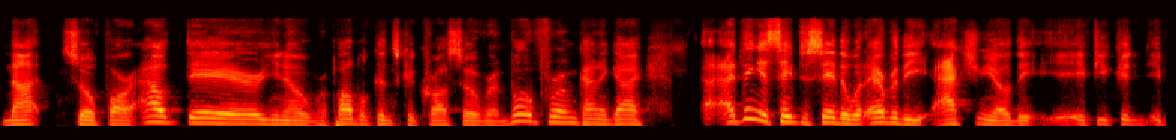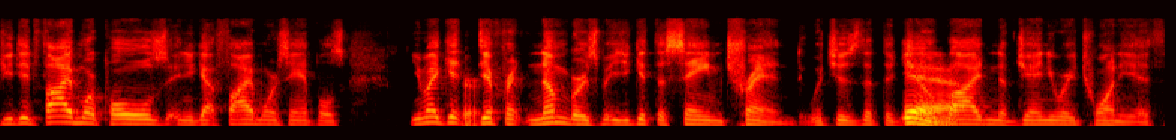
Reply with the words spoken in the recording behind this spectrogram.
not so far out there, you know, Republicans could cross over and vote for him kind of guy. I think it's safe to say that whatever the action, you know, the if you could if you did five more polls and you got five more samples, you might get Sure. different numbers, but you get the same trend, which is that the Yeah. Joe Biden of January 20th,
